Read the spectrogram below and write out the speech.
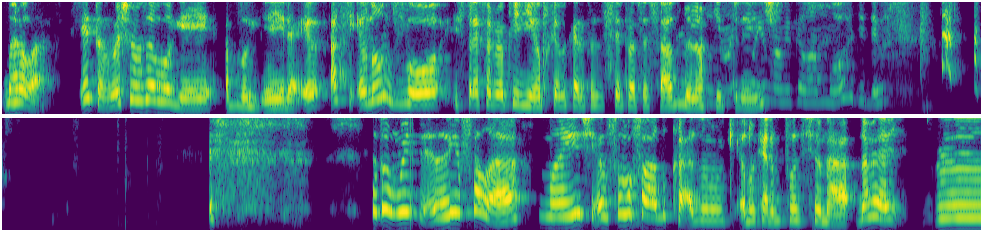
bora lá. Então, nós temos a blogueira, a blogueira. Eu, assim, eu não vou expressar minha opinião porque eu não quero ser processado, menor Amigo, que não expõe o três. nome, pelo amor de Deus. Eu tô muito. Eu ia falar, mas eu só vou falar do caso, eu não, quero me posicionar. Na verdade, hum,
